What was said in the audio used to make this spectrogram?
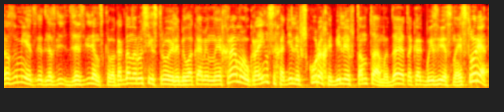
разумеется, для, для Зеленского. Когда на Руси строили белокаменные храмы, украинцы ходили в шкурах и били в тамтамы. Да, это как бы известная история.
